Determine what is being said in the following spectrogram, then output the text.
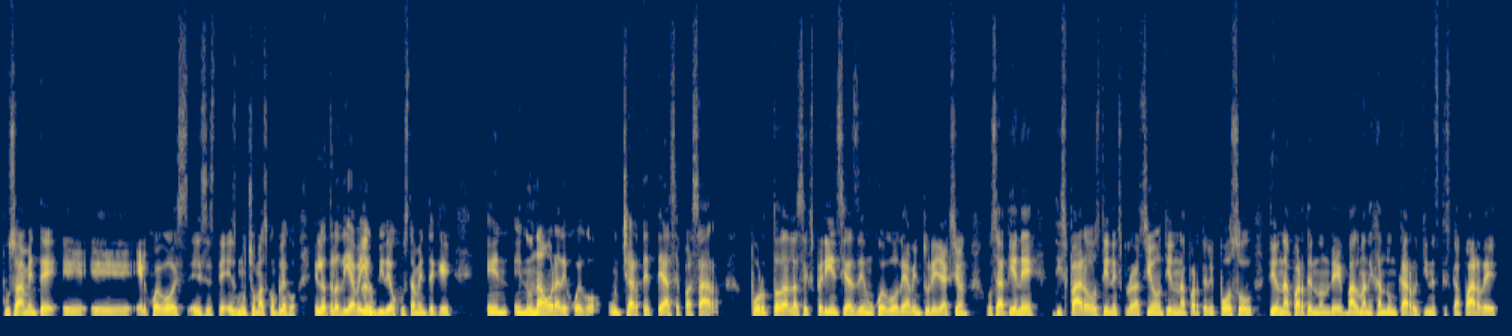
pues eh, eh, el juego es, es, este, es mucho más complejo. El otro día veía un video justamente que en, en una hora de juego, Uncharted te hace pasar por todas las experiencias de un juego de aventura y acción. O sea, tiene disparos, tiene exploración, tiene una parte de puzzle, tiene una parte en donde vas manejando un carro y tienes que escapar de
